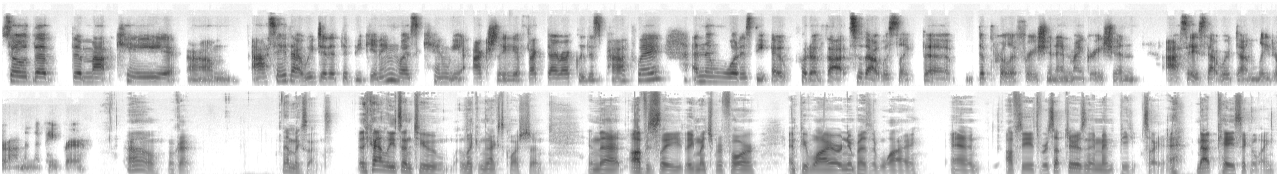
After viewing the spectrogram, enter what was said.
So the the MAPK um, assay that we did at the beginning was, can we actually affect directly this pathway? And then what is the output of that? So that was like the the proliferation and migration assays that were done later on in the paper. Oh, okay, that makes sense. It kind of leads into like the next question, in that obviously, like you mentioned before MPY or neuropeptide Y, and obviously its receptors and MP, sorry, MAPK signaling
